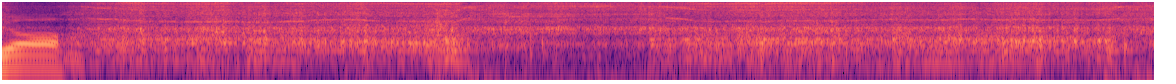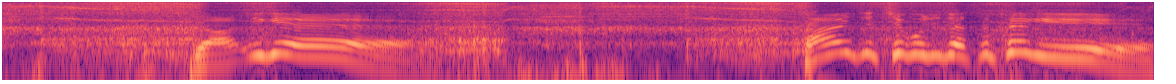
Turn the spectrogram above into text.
이야. 야, 이게 4인치 치고 진짜 스펙이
